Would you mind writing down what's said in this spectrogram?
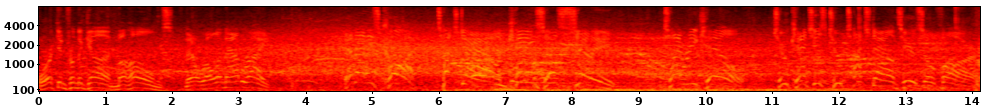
Working from the gun, Mahomes. They'll roll him out right. And that is caught. Touchdown, Kansas City. Tyreek Hill. Two catches, two touchdowns here so far.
